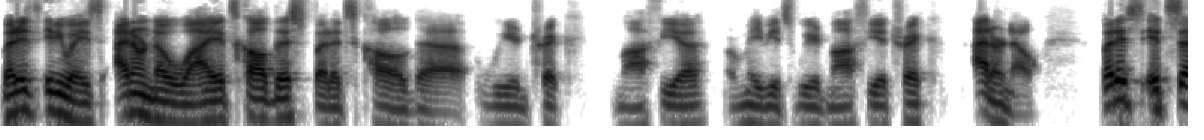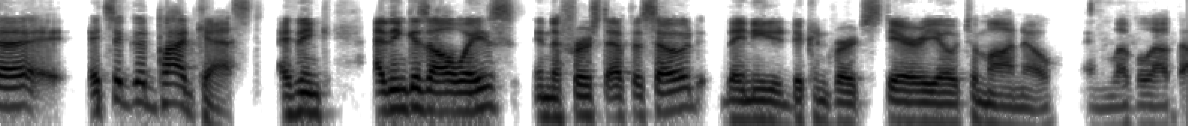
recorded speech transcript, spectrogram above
but it's anyways i don't know why it's called this but it's called uh, weird trick mafia or maybe it's weird mafia trick I don't know, but it's it's a it's a good podcast. I think I think as always in the first episode they needed to convert stereo to mono and level out the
